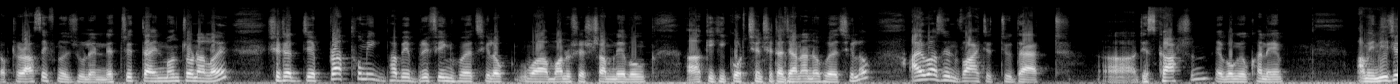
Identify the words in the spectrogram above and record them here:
ডক্টর আসিফ নজরুলের নেতৃত্বে আইন মন্ত্রণালয়ে সেটা যে প্রাথমিকভাবে ব্রিফিং হয়েছিল মানুষের সামনে এবং কী কি করছেন সেটা জানানো হয়েছিল। I was invited to that discussion এবং ওখানে আমি নিজে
